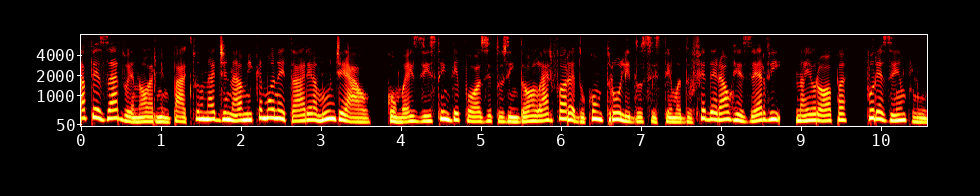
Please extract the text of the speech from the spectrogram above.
apesar do enorme impacto na dinâmica monetária mundial. Como existem depósitos em dólar fora do controle do sistema do Federal Reserve, na Europa, por exemplo,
